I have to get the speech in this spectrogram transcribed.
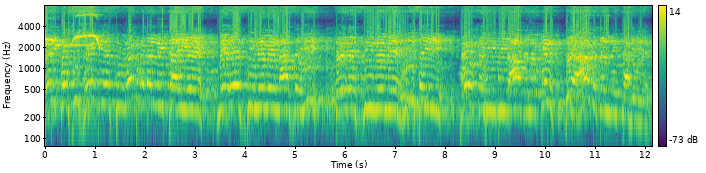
मेरी कोशिश है कि ये सूरत बदलनी चाहिए। मेरे सीने में ना सही, तेरे सीने में ही सही। हो कहीं भी आग, लेकिन वे आग जलनी चाहिए।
